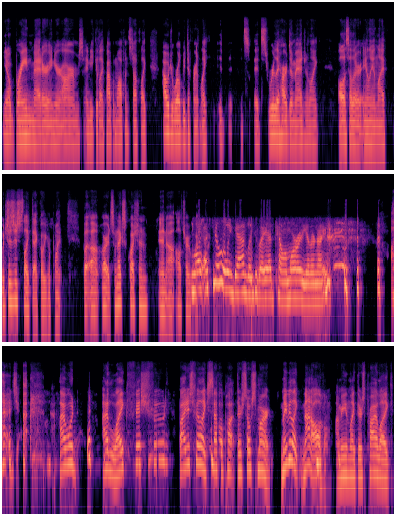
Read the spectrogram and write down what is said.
you know brain matter in your arms and you could like pop them off and stuff, like how would your world be different? Like it, it's it's really hard to imagine like all this other alien life, which is just like to echo your point. But uh, all right, so next question, and I'll, I'll try to. Well, I feel really badly because I had calamari the other night. I, I would I like fish food, but I just feel like cephalopod they're so smart. Maybe like not all of them. I mean, like there's probably like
